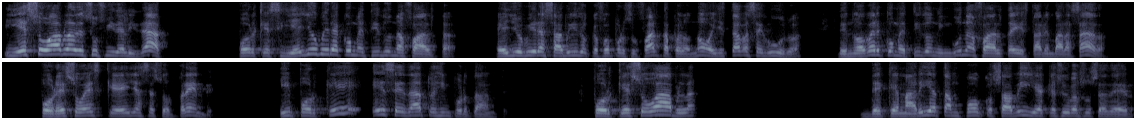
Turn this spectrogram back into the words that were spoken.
Y eso habla de su fidelidad, porque si ella hubiera cometido una falta, ella hubiera sabido que fue por su falta, pero no, ella estaba segura de no haber cometido ninguna falta y estar embarazada. Por eso es que ella se sorprende. ¿Y por qué ese dato es importante? Porque eso habla de que María tampoco sabía que eso iba a suceder.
